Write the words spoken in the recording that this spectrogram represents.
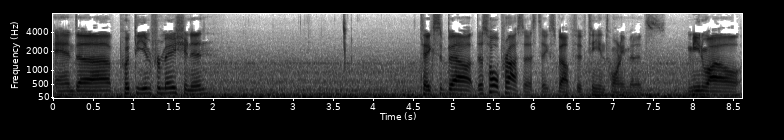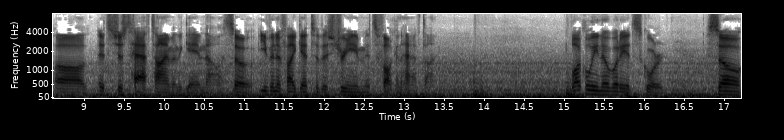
and uh, put the information in. Takes about, this whole process takes about 15, 20 minutes. Meanwhile, uh, it's just halftime in the game now. So even if I get to the stream, it's fucking halftime. Luckily, nobody had scored. So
